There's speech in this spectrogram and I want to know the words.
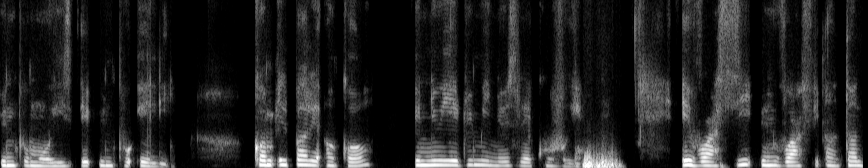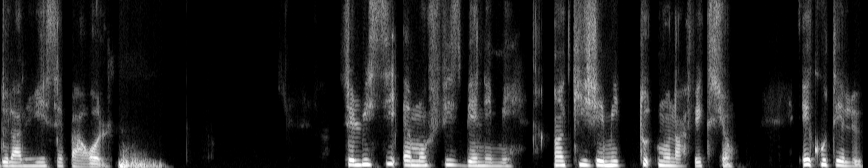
une pour Moïse et une pour Élie. Comme il parlait encore, une nuée lumineuse les couvrit. Et voici, une voix fit entendre de la nuée ces paroles. Celui-ci est mon fils bien-aimé, en qui j'ai mis toute mon affection. Écoutez-le.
